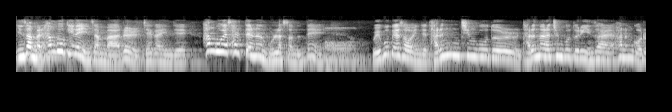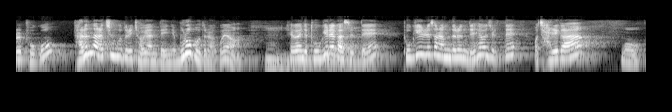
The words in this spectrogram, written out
인사말, 한국인의 인사말을 제가 이제 한국에 살 때는 몰랐었는데 어. 외국에서 이제 다른 친구들, 다른 나라 친구들이 인사하는 거를 보고 다른 나라 친구들이 저희한테 이제 물어보더라고요. 음. 제가 이제 독일에 네. 갔을 때 독일 사람들은 이제 헤어질 때뭐잘 가, 뭐,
